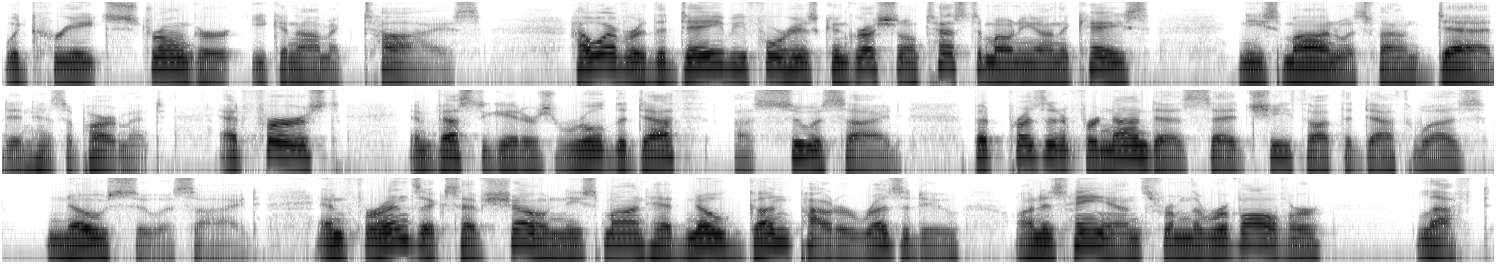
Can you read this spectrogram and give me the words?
would create stronger economic ties. However, the day before his congressional testimony on the case, Nisman was found dead in his apartment. At first, investigators ruled the death a suicide, but President Fernandez said she thought the death was no suicide, and forensics have shown Nisman had no gunpowder residue on his hands from the revolver left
